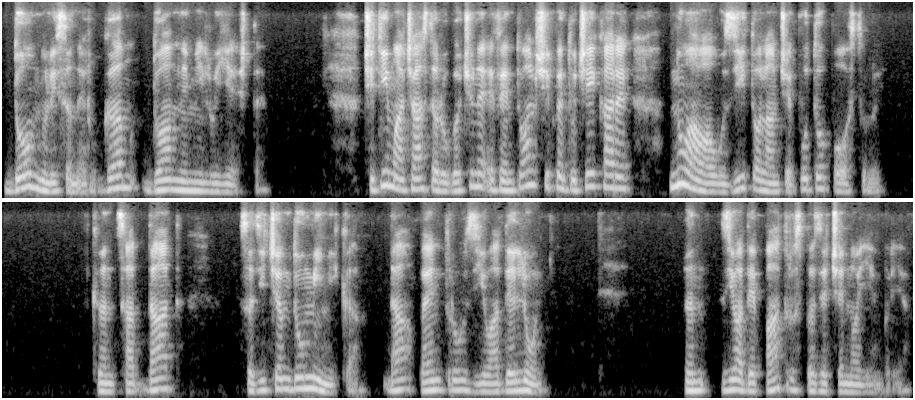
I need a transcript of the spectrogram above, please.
Domnului să ne rugăm, Doamne miluiește. Citim această rugăciune eventual și pentru cei care nu au auzit-o la începutul postului. Când s-a dat, să zicem, duminică, da? pentru ziua de luni, în ziua de 14 noiembrie.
